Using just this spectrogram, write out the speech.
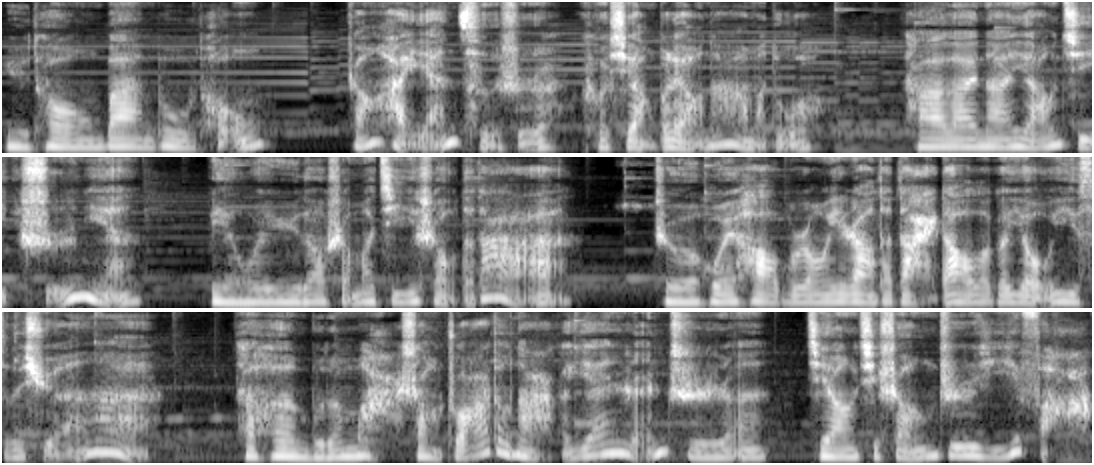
与同伴不同，张海岩此时可想不了那么多。他来南阳几十年，并未遇到什么棘手的大案，这回好不容易让他逮到了个有意思的悬案，他恨不得马上抓到那个阉人之人。将其绳之以法，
